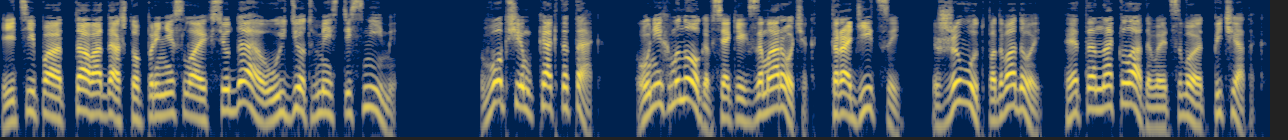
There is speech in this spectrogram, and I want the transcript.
И типа та вода, что принесла их сюда, уйдет вместе с ними. В общем, как-то так. У них много всяких заморочек, традиций. Живут под водой. Это накладывает свой отпечаток.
